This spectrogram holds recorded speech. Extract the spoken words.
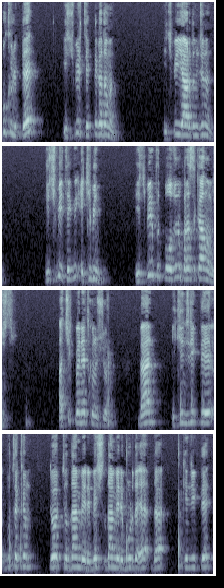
Bu kulüpte hiçbir teknik adamın, hiçbir yardımcının, hiçbir teknik ekibin, hiçbir futbolcunun parası kalmamıştır. Açık ve net konuşuyorum. Ben ikincilikte bu takım 4 yıldan beri, 5 yıldan beri burada da ikincilikte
